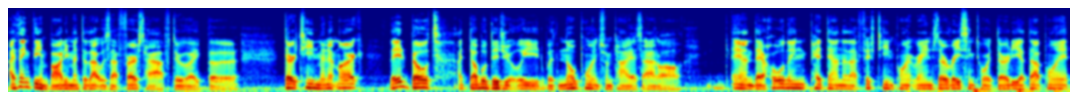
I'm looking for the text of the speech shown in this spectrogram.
I think the embodiment of that was that first half through like the 13 minute mark. They'd built a double digit lead with no points from Tyus at all. And they're holding Pitt down to that 15 point range. They're racing toward 30 at that point.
